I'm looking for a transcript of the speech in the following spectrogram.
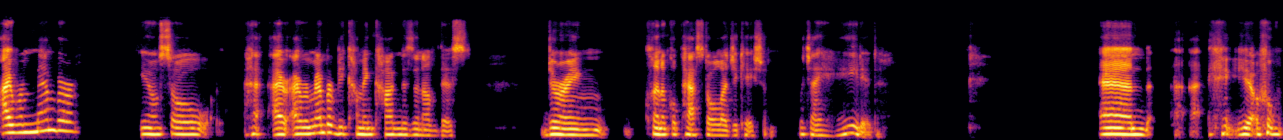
I remember, you know, so I, I remember becoming cognizant of this during clinical pastoral education, which I hated. And, uh, you know,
